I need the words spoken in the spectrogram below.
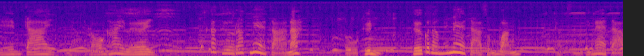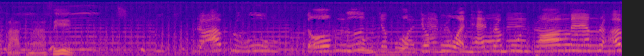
เจนกาย อย่าร้องไห้เลย ถ้าเธอรักแม่จ๋านะ โตขึ้น เธอก็ทำให้แม่จ๋าสมหวัง กับสิ่งที่แม่จ๋าปรารถนาสิครับครู โตขึ้นจะบวชจะบวชแทนพระคุณพ่อแม่ครับ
